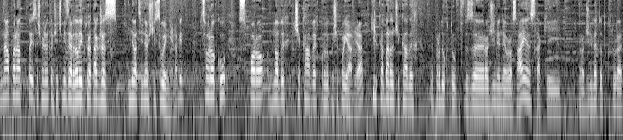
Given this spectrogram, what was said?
no a ponadto jesteśmy elementem sieci międzynarodowej, która także z innowacyjności słynie. No więc co roku sporo nowych, ciekawych produktów się pojawia. Kilka bardzo ciekawych produktów z rodziny Neuroscience, takiej rodziny metod, które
